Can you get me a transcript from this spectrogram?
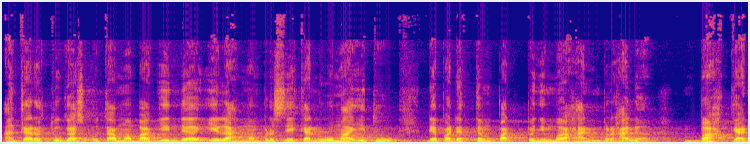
antara tugas utama baginda ialah membersihkan rumah itu daripada tempat penyembahan berhala. Bahkan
